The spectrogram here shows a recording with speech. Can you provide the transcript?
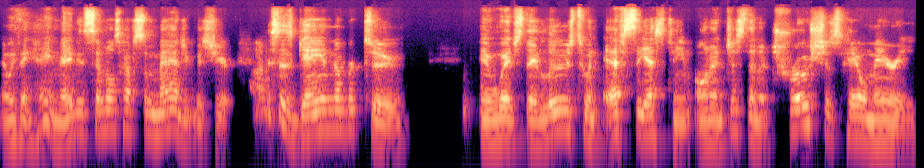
and we think, hey, maybe the Seminoles have some magic this year. This is game number two, in which they lose to an FCS team on a just an atrocious hail mary,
